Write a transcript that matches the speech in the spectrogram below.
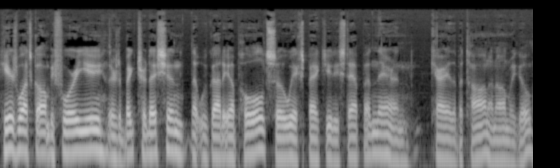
Here's what's gone before you. There's a big tradition that we've got to uphold. So we expect you to step in there and carry the baton, and on we go.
